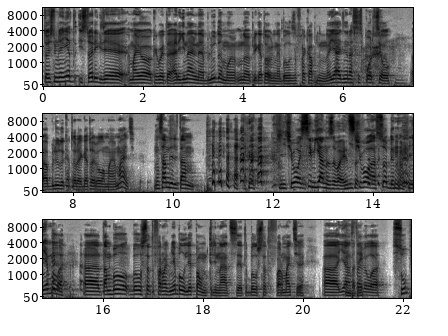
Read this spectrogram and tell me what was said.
то есть у меня нет истории, где мое какое-то оригинальное блюдо, мною приготовленное, было зафакаплено. Но я один раз испортил а, блюдо, которое готовила моя мать. На самом деле там ничего, Семья называется. ничего особенного не было. А, Там был, было что-то в формате... Мне было лет, по-моему, 13. Это было что-то в формате... а, Я MP3? оставила суп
